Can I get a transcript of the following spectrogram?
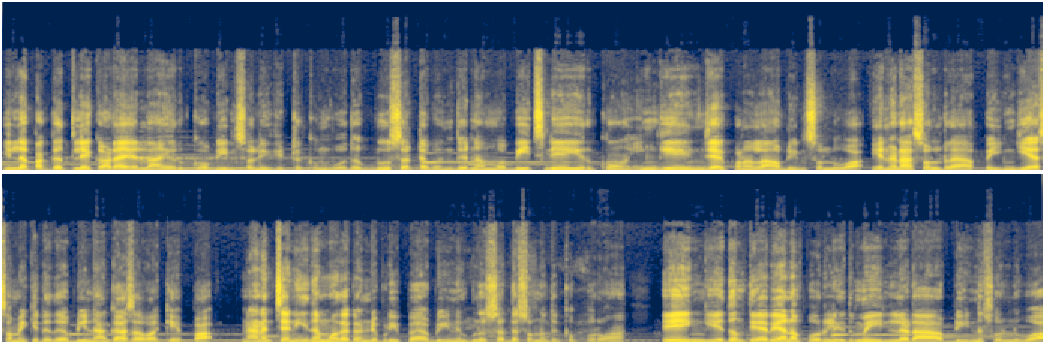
இல்லை பக்கத்துலேயே கடை எல்லாம் இருக்கும் அப்படின்னு சொல்லிக்கிட்டு இருக்கும்போது ப்ளூ சட்டை வந்து நம்ம பீச்லேயே இருக்கோம் இங்கேயே என்ஜாய் பண்ணலாம் அப்படின்னு சொல்லுவா. என்னடா சொல்கிற அப்போ இங்கேயே சமைக்கிறது? அப்படின்னு அகாசாவா கேட்பா. நினச்சேன் நீ தான் முத கண்டுபிடிப்ப அப்படின்னு ப்ளூ சட்டை சொன்னதுக்கப்புறம் ஏ இங்கே எதுவும் தேவையான பொருள் எதுவுமே இல்லடா அப்படின்னு சொல்லுவா.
